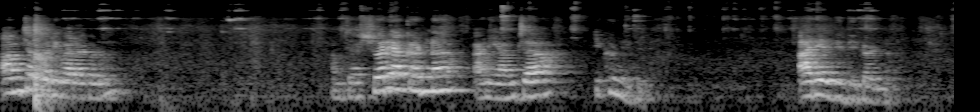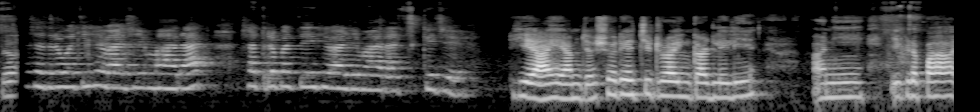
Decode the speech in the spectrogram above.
आमच्या परिवाराकडून. आमच्या ऐश्वर्याकडनं आणि आमच्या इकडून. दिली आर्या दिदीकडनं. तर छत्रपती शिवाजी महाराज छत्रपती शिवाजी महाराज की जय. हे आहे आमच्या शौर्याची ड्रॉइंग काढलेली आहे. आणि इकडं पहा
